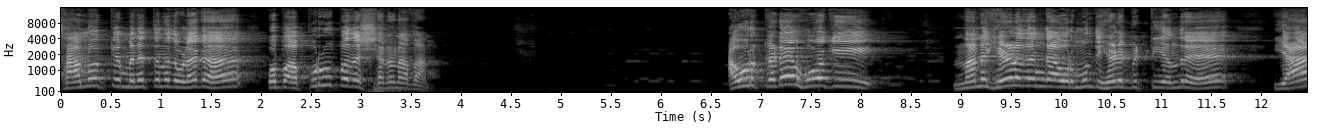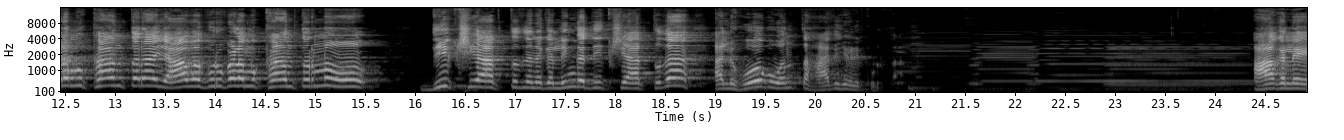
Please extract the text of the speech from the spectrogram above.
ಸಾಲೋಕ್ಯ ಮನೆತನದೊಳಗ ಒಬ್ಬ ಅಪರೂಪದ ಶರಣದಾನ ಅವ್ರ ಕಡೆ ಹೋಗಿ ನನಗೆ ಹೇಳದಂಗ ಅವ್ರ ಮುಂದೆ ಹೇಳಿಬಿಟ್ಟಿ ಅಂದ್ರೆ ಯಾರ ಮುಖಾಂತರ ಯಾವ ಗುರುಗಳ ಮುಖಾಂತರನು ದೀಕ್ಷೆ ಆಗ್ತದ, ನಿನಗೆ ಲಿಂಗ ದೀಕ್ಷೆ ಆಗ್ತದ, ಅಲ್ಲಿ ಹೋಗುವಂತ ಹಾದಿ ಹೇಳಿಕೊಡ್ತ ಆಗಲೇ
